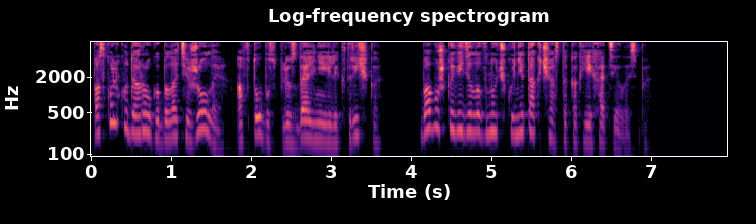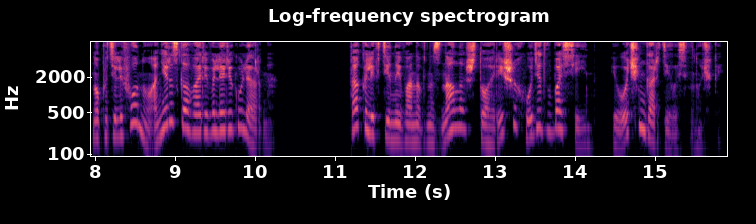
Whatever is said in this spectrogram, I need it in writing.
Поскольку дорога была тяжелая, автобус плюс дальняя электричка, бабушка видела внучку не так часто, как ей хотелось бы. Но по телефону они разговаривали регулярно. Так Алевтина Ивановна знала, что Ариша ходит в бассейн и очень гордилась внучкой.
